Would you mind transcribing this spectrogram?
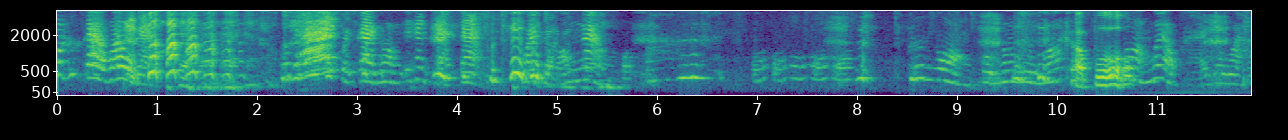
มันคือก้าวเบ้าไงผู้ชายไปกายงองไอ้นั่นกายกายว่าจะของงามบอกป้าโอ้โอ้โอ้โอ้โอ้คืององผมนอนอยู่เนาะครับปูงองไม่เอาขายจะวาง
